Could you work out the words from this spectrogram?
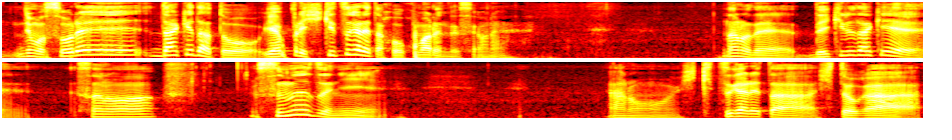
でもそれだけだとやっぱり引き継がれた方困るんですよね。なのでできるだけそのスムーズにあの引き継がれた人が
